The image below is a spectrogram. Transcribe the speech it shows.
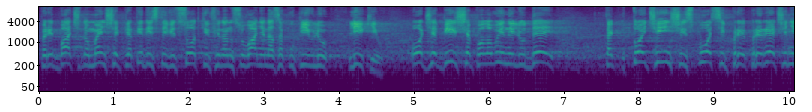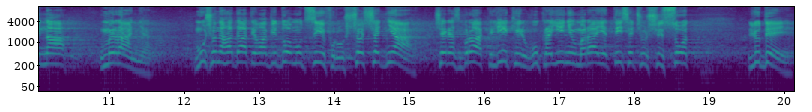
передбачено менше 50% фінансування на закупівлю ліків. Отже, більше половини людей той чи інший спосіб при- приречені на вмирання. Мушу нагадати вам відому цифру, що щодня через брак ліків в Україні вмирає 1600 людей.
